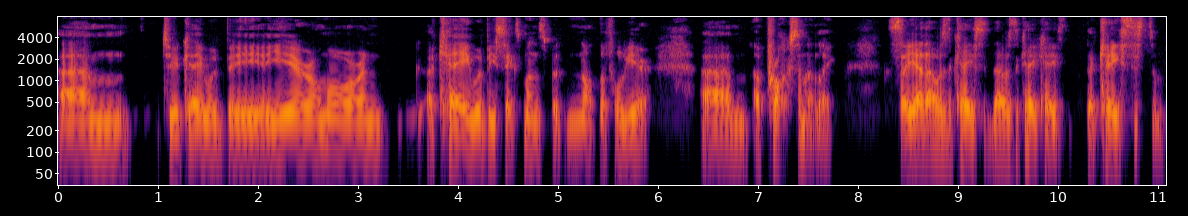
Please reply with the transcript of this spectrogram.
Um, 2K would be a year or more, and a K would be six months, but not the full year, um, approximately. So yeah, that was the case. That was the K case, the K system.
